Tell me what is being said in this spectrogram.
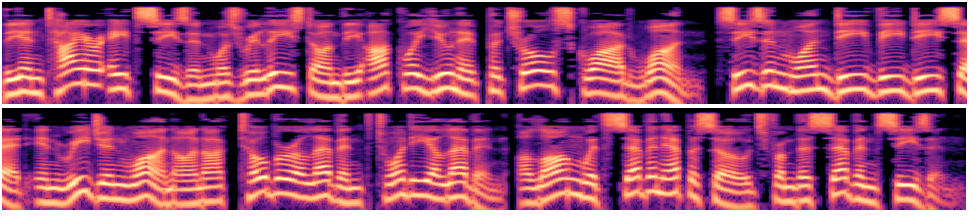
The entire eighth season was released on the Aqua Unit Patrol Squad 1, Season 1 DVD set in Region 1 on October 11, 2011, along with seven episodes from the seventh season.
